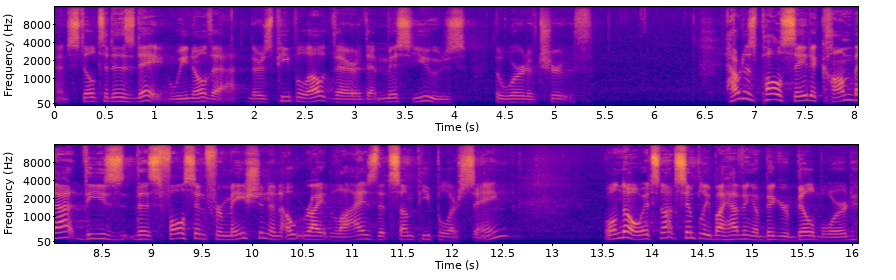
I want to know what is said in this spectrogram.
And still to this day, we know that. There's people out there that misuse the word of truth. How does Paul say to combat these, this false information and outright lies that some people are saying? Well, no, it's not simply by having a bigger billboard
